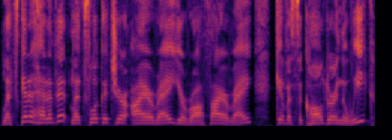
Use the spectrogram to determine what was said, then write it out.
let's get ahead of it. Let's look at your IRA, your Roth IRA. Give us a call during the week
